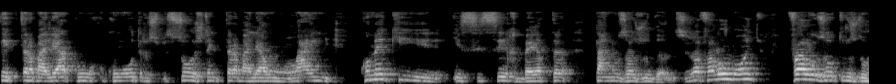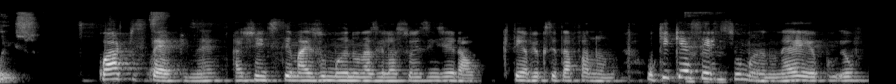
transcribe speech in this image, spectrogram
Tem que trabalhar com, com outras pessoas, tem que trabalhar online. Como é que esse ser beta está nos ajudando? Você já falou um monte, fala os outros dois. Quarto step, né? A gente ser mais humano nas relações em geral que tem a ver com o que você está falando. O que, que é ser uhum. humano, né? Eu, eu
